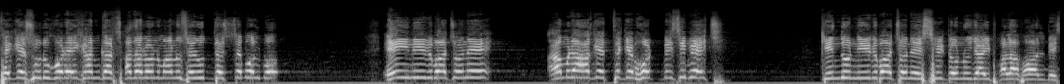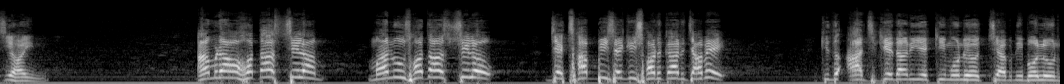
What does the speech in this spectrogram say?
থেকে শুরু করে এখানকার সাধারণ মানুষের উদ্দেশ্যে বলব, এই নির্বাচনে আমরা আগের থেকে ভোট বেশি পেয়েছি, কিন্তু নির্বাচনে সিট অনুযায়ী ফলাফল বেশি হয়নি। আমরা হতাশ ছিলাম, মানুষ হতাশ ছিল যে ছাব্বিশে কি সরকার যাবে, কিন্তু আজকে দাঁড়িয়ে কি মনে হচ্ছে আপনি বলুন?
